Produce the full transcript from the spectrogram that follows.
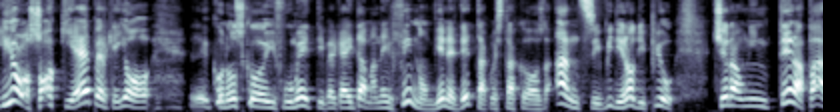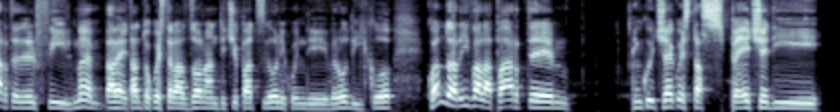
Io lo so chi è perché io eh, conosco i fumetti, per carità, ma nel film non viene detta questa cosa. Anzi, vi dirò di più, c'era un'intera parte del film, vabbè, tanto questa è la zona anticipazioni, quindi ve lo dico, quando arriva la parte in cui c'è questa specie di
